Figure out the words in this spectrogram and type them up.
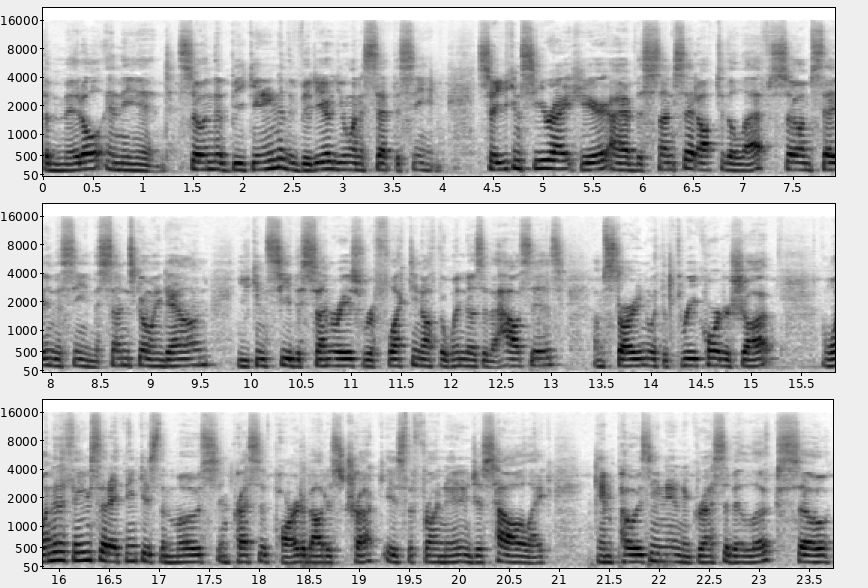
the middle, and the end. So in the beginning of the video, you want to set the scene. So you can see right here, I have the sunset off to the left, so I'm setting the scene. The sun's going down. You can see the sun rays reflecting off the windows of the houses. I'm starting with a three-quarter shot. One of the things that I think is the most impressive part about his truck is the front end and just how like imposing and aggressive it looks. So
